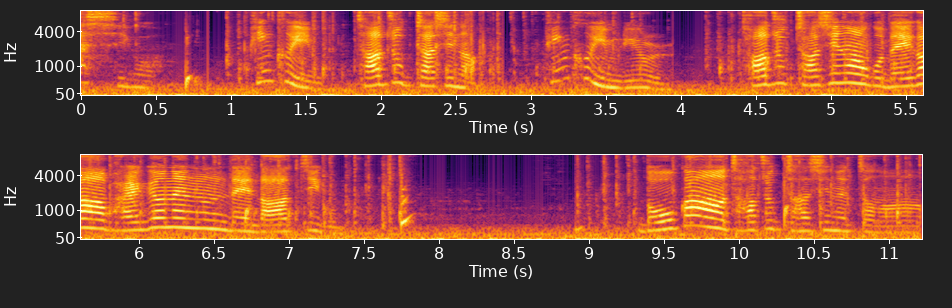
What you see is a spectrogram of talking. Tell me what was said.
아씨 이거. 핑크임 자죽 자신함. 핑크임 real. 자죽 자신하고 내가 발견했는데 나 지금 너가 자죽 자신했잖아.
